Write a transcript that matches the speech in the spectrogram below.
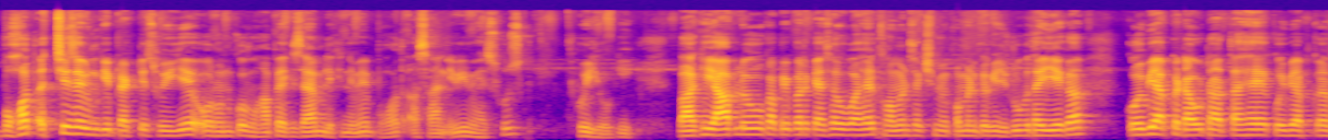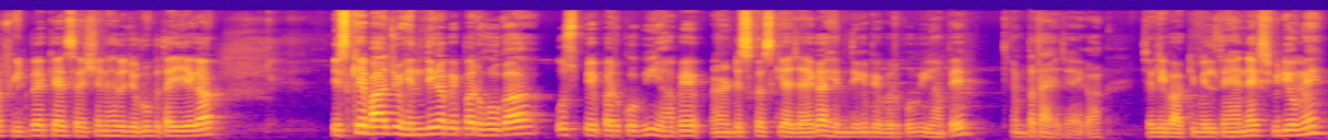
बहुत अच्छे से उनकी प्रैक्टिस हुई है और उनको वहाँ पर एग्ज़ाम लिखने में बहुत आसानी भी महसूस हुई होगी। बाकी आप लोगों का पेपर कैसा हुआ है कमेंट सेक्शन में कमेंट करके ज़रूर बताइएगा। कोई भी आपका डाउट आता है, कोई भी आपका फीडबैक है सेशन है तो ज़रूर बताइएगा। इसके बाद जो हिंदी का पेपर होगा, उस पेपर को भी यहाँ पे डिस्कस किया जाएगा। हिंदी के पेपर को भी यहाँ पे बताया जाएगा। चलिए बाकी मिलते हैं नेक्स्ट वीडियो में।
